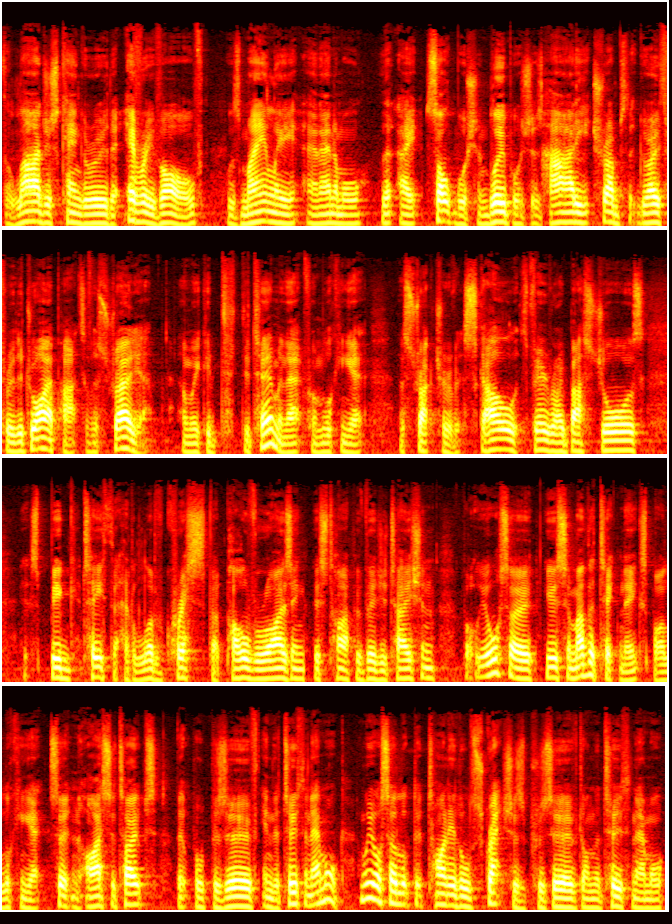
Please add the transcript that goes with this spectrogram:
The largest kangaroo that ever evolved was mainly an animal that ate saltbush and blue bushes, hardy shrubs that grow through the drier parts of Australia and we could determine that from looking at the structure of its skull, its very robust jaws, its big teeth that had a lot of crests for pulverising this type of vegetation. But we also used some other techniques by looking at certain isotopes that were preserved in the tooth enamel. And we also looked at tiny little scratches preserved on the tooth enamel,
